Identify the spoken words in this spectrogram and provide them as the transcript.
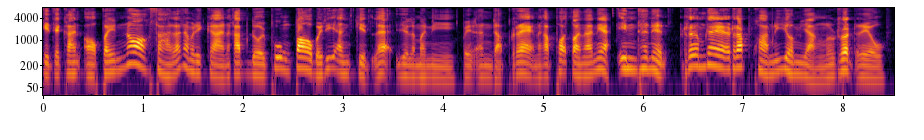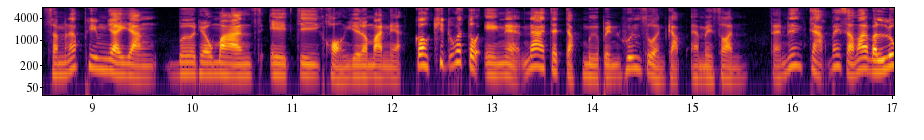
กิจการออกไปนอกสหรัฐอเมริกานะครับ โดยพุ่งเป้าไปที่อังกฤษและเยอรมนีเป็นอันดับแรกนะครับ เพราะตอนนั้นเนี่ยอินเทอร์เน็ตเริ่มได้รับความนิยมอย่างรวดเร็ว สำนักพิมพ์ใหญ่อย่าง Bertelsmann AG ของเยอรมันเนี่ยก็คิดว่าตัวเองเนี่ยน่าจะจับมือเป็นหุ้นส่วนกับ Amazon แต่เนื่องจากไม่สามารถบรรลุ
